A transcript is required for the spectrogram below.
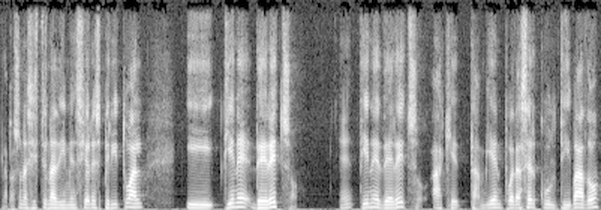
la persona existe una dimensión espiritual y tiene derecho, ¿eh? tiene derecho a que también pueda ser cultivado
